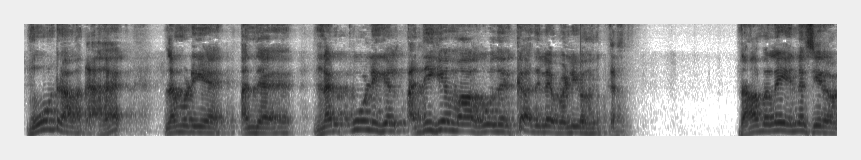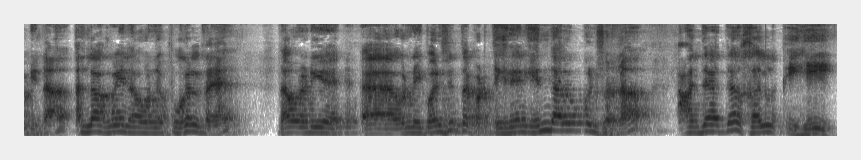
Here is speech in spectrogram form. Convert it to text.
மூன்றாவதாக நம்முடைய அந்த நற்கூலிகள் அதிகமாகுவதற்கு அதில் வழிவகுக்கிறது. நாமெல்லாம் என்ன செய்யறோம் அப்படின்னா அல்லாஹ்வே நான் உன்னை புகழ்றேன். நான் உன்னுடைய உன்னை பரிசுத்தப்படுத்துகிறேன். எந்த அளவுக்குன்னு சொன்னால் அதத ஹல்கிஹி.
